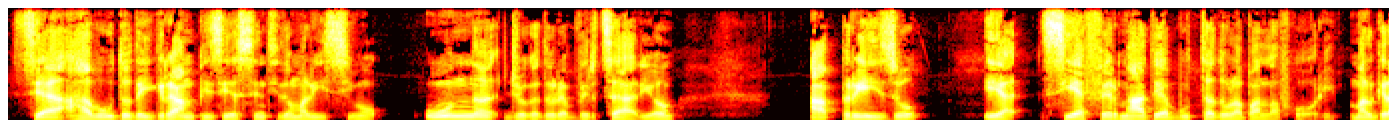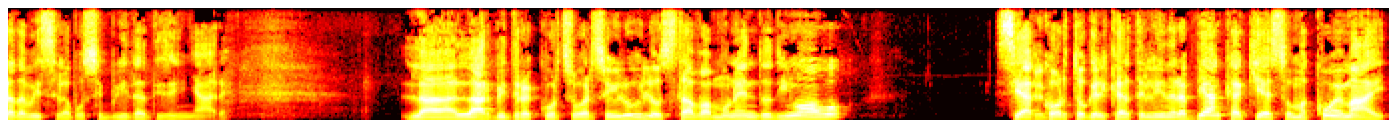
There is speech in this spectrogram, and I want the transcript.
si è, ha avuto dei crampi, si è sentito malissimo. Un giocatore avversario ha preso e ha, si è fermato e ha buttato la palla fuori, malgrado avesse la possibilità di segnare. La, l'arbitro è corso verso di lui, lo stava ammonendo di nuovo, si è accorto che il cartellino era bianco ha chiesto ma come mai?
